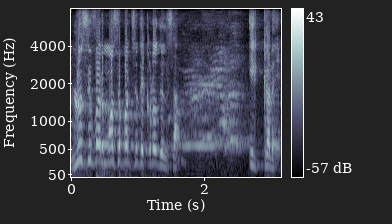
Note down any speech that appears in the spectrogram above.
లూసిఫర్ మోసపరిచేది ఎక్కడో తెలుసా? ఇక్కడే.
